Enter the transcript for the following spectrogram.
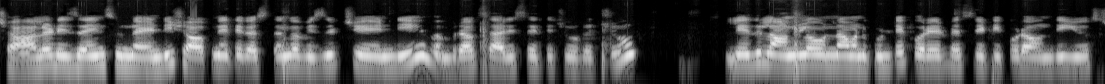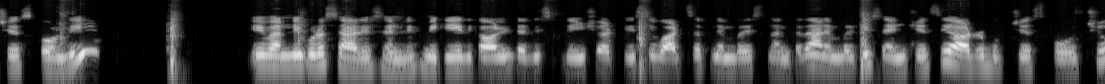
చాలా డిజైన్స్ ఉన్నాయండి. షాప్ని అయితే ఖచ్చితంగా విజిట్ చేయండి. మెంబర్ ఆఫ్ సారీస్ అయితే చూడొచ్చు. లేదు లాంగ్లో ఉన్నాం అనుకుంటే కొరియర్ ఫెసిలిటీ కూడా ఉంది. యూస్ చేసుకోండి. ఇవన్నీ కూడా సారీస్ అండి. మీకు ఏది కావాలంటే అది స్క్రీన్ షాట్ తీసి వాట్సాప్ నెంబర్ ఇస్తున్నాను కదా ఆ నెంబర్కి సెండ్ చేసి ఆర్డర్ బుక్ చేసుకోవచ్చు.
